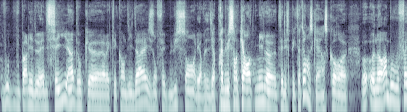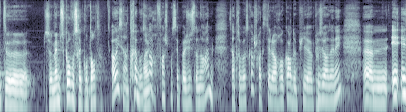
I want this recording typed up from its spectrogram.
Vous, vous parliez de LCI, hein, donc euh, avec les candidats, ils ont fait 800, allez, on va dire près de 840 000 euh, téléspectateurs, ce qui est un score honorable? Vous, vous faites ce même score, vous serez contente? Ah oui, c'est un très beau score. Franchement, c'est pas juste honorable. C'est un très beau score. Je crois que c'était leur record depuis plusieurs années. et,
